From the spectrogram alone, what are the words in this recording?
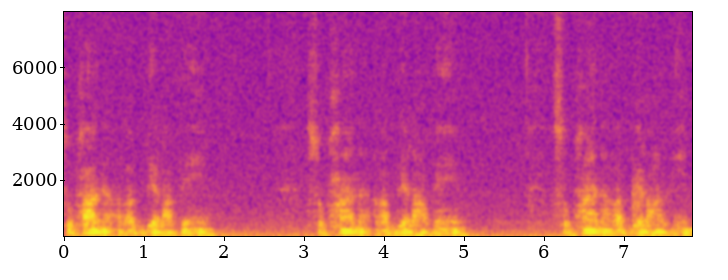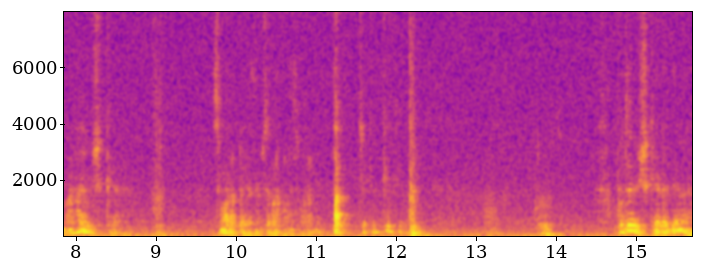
Subhane Rabbiyel Azim. Subhane Rabbiyel Azim. Subhane Rabbiyel Azim. Ana üç kere. Bismillah Rabbiyel Azim. Bismillah Rabbiyel Azim. Tak çekip gidiyor. Bu da üç kere değil mi?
